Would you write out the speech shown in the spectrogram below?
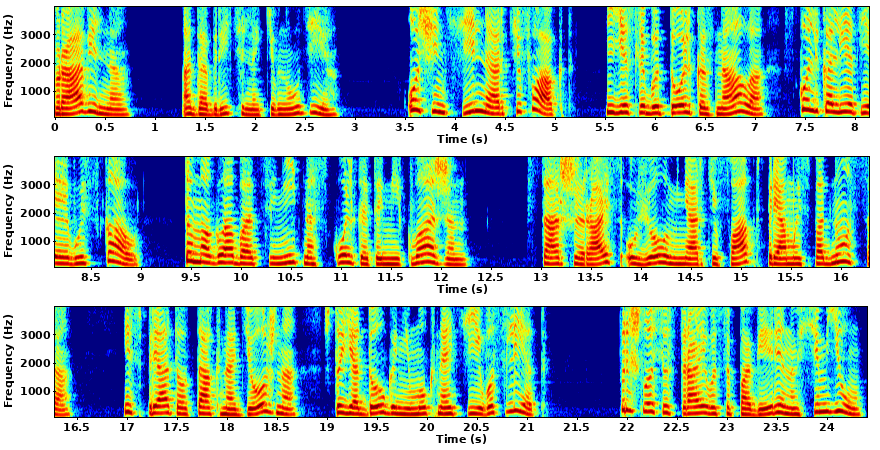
«Правильно!» – одобрительно кивнул Ди. «Очень сильный артефакт. Если бы только знала, сколько лет я его искал, то могла бы оценить, насколько это миг важен. Старший Райс увел у меня артефакт прямо из-под носа и спрятал так надежно, что я долго не мог найти его след. Пришлось устраиваться поверенным в семью.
